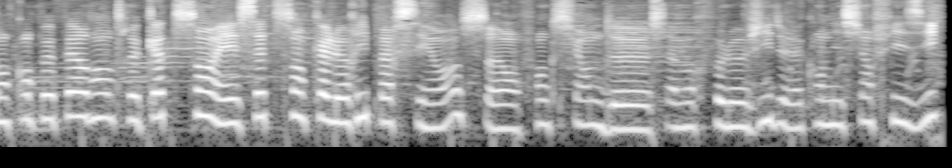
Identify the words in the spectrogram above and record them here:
Donc on peut perdre entre 400 et 700 calories par séance euh, en fonction de sa morphologie, de la condition physique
